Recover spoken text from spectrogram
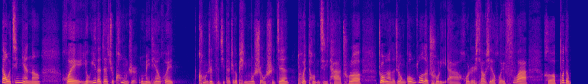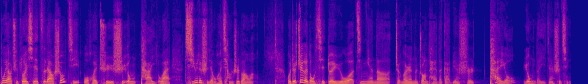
但我今年呢，会有意的再去控制。我每天会控制自己的这个屏幕使用时间，会统计它。除了重要的这种工作的处理啊，或者消息的回复啊，和不得不要去做一些资料收集，我会去使用它以外，其余的时间我会强制断网。我觉得这个东西对于我今年的整个人的状态的改变是。太有用的一件事情，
